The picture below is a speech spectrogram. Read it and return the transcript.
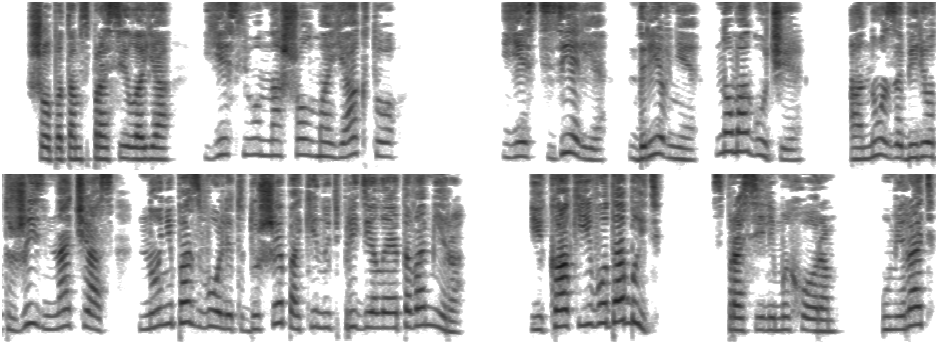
— шепотом спросила я. Если он нашел маяк, то... Есть зелье, древнее, но могучее. Оно заберет жизнь на час, но не позволит душе покинуть пределы этого мира. «И как его добыть?» — спросили мы хором. Умирать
